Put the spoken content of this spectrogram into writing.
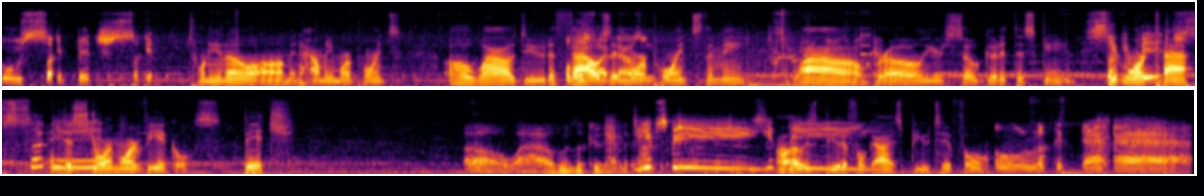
Ooh, suck it, bitch. Suck it. 20 and 0, um, and how many more points? Oh, wow, dude, a Almost thousand more points than me? Wow, bro, you're so good at this game. Suck Get it, more bitch. caps Suck and it. destroy more vehicles, bitch. Oh wow, who look who had the top Yippee! Yippee! Oh, that was beautiful, guys. Beautiful. Oh, look at that.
